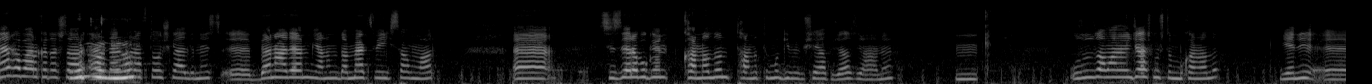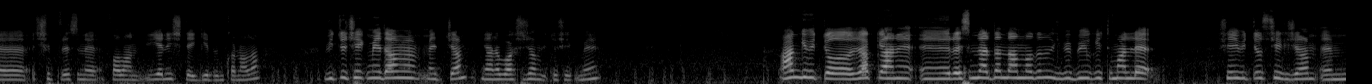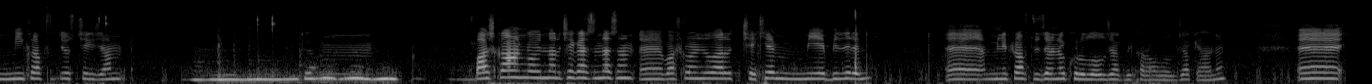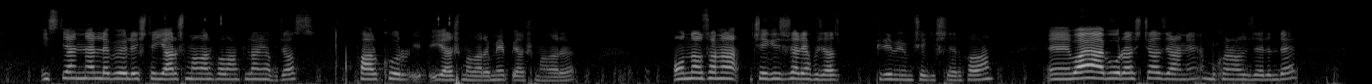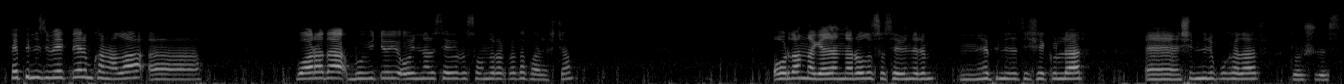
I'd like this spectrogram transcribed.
Merhaba arkadaşlar, Ne oluyor? Ender Craft'a hoş geldiniz. Ee, ben Adem, yanımda Mert ve İhsan var. Ee, sizlere bugün kanalın tanıtımı gibi bir şey yapacağız yani. Hmm, Uzun zaman önce açmıştım bu kanalı. Yeni e, şifresine falan, yeni işte girdim kanala. Video çekmeye devam edeceğim. Yani başlayacağım video çekmeye. Hangi video olacak? Yani e, resimlerden de anladığınız gibi büyük ihtimalle şey videosu çekeceğim. E, Minecraft videosu çekeceğim. Hmm. Başka hangi oyunları çekersin dersen e, başka oyuncuları çekemeyebilirim. E, Minecraft üzerine kurulu olacak bir kanal olacak yani. E, isteyenlerle böyle işte yarışmalar falan filan yapacağız. Parkur yarışmaları, map yarışmaları. Ondan sonra çekilişler yapacağız. Premium çekilişleri falan. E, bayağı bir uğraşacağız yani bu kanal üzerinde. Hepinizi beklerim kanala. E, bu arada bu videoyu oyunları seviyoruz son durakta da paylaşacağım. Oradan da gelenler olursa sevinirim. Hmm, Hepinize teşekkürler. Ee, şimdilik bu kadar. Görüşürüz.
